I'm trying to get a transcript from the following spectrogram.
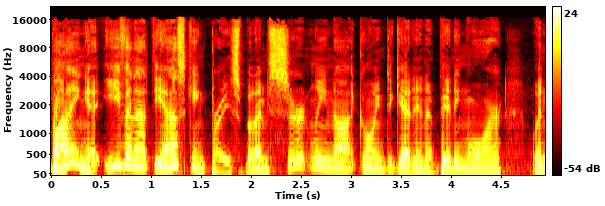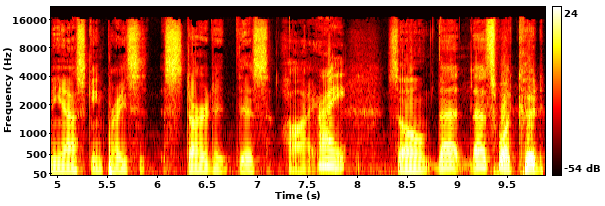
buying it even at the asking price but i'm certainly not going to get in a bidding war when the asking price started this high Right. so that that's what could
